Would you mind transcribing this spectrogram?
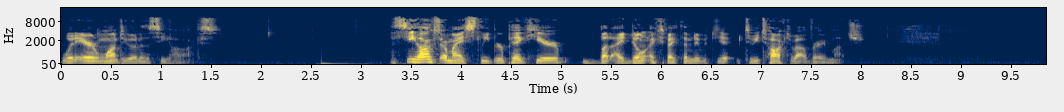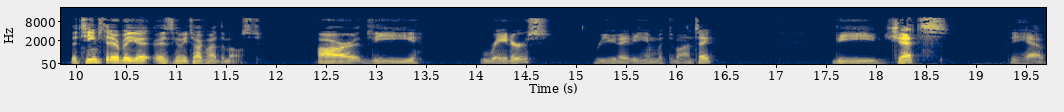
Would Aaron want to go to the Seahawks? The Seahawks are my sleeper pick here, but I don't expect them to be, to be talked about very much. The teams that everybody is going to be talking about the most are the Raiders, reuniting him with Davante. The Jets, they have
